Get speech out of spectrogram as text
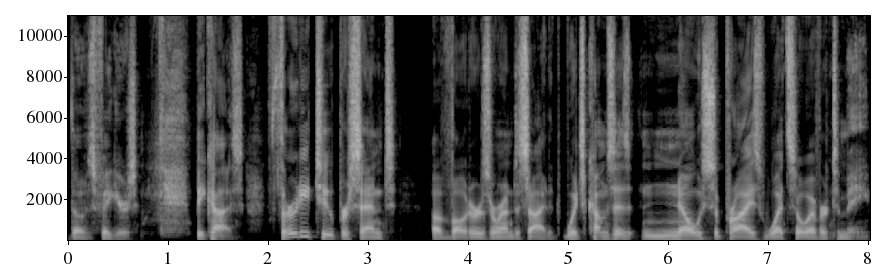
those figures because 32% of voters are undecided, which comes as no surprise whatsoever to me.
